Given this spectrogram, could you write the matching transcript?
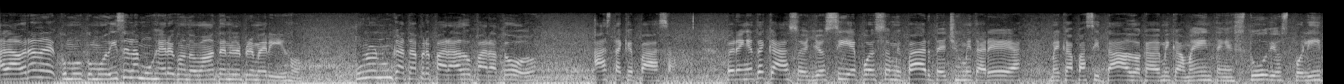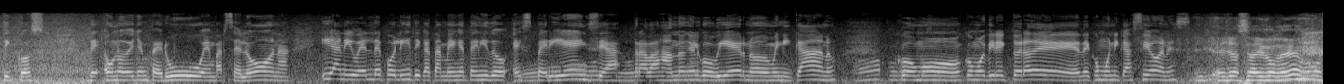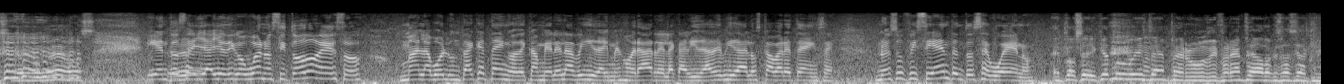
a la hora de, como, como dicen las mujeres cuando van a tener el primer hijo, uno nunca está preparado para todo hasta que pasa. Pero en este caso yo sí he puesto mi parte, he hecho mi tarea, me he capacitado académicamente en estudios políticos, de, uno de ellos en Perú, en Barcelona, y a nivel de política también he tenido experiencia trabajando en el gobierno dominicano como, como directora de, de comunicaciones. Y ella se ha ido lejos, se ha ido lejos. Y entonces Eh. ya yo digo, bueno, si todo eso, más la voluntad que tengo de cambiarle la vida y mejorarle la calidad de vida a los cabaretenses, no es suficiente, entonces bueno. Entonces, ¿y qué tú viste en Perú diferente a lo que se hace aquí?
